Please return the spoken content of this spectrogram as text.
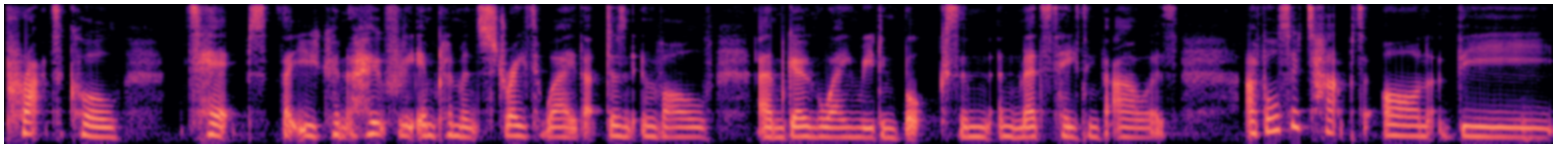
practical tips that you can hopefully implement straight away that doesn't involve um, going away and reading books and, and meditating for hours. I've also tapped on the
